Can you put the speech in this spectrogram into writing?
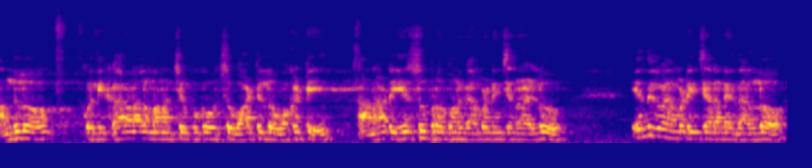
అందులో కొన్ని కారణాలు మనం చెప్పుకోవచ్చు. వాటిలో ఒకటి ఆనాడు యేసు ప్రభుని వెంబడించిన వాళ్ళు ఎందుకు వెంబడించారనే దానిలో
